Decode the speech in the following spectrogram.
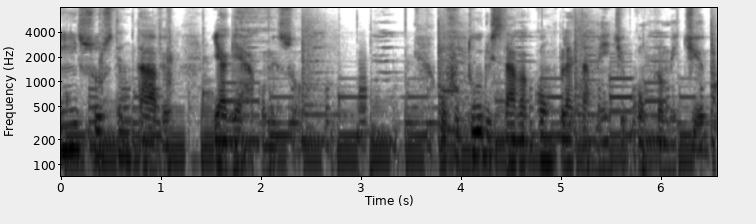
insustentável e a guerra começou. O futuro estava completamente comprometido.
